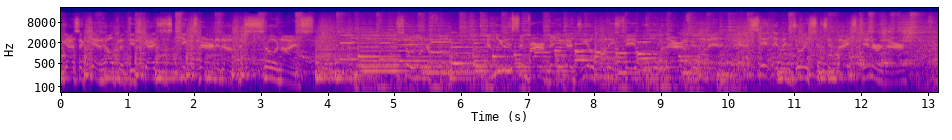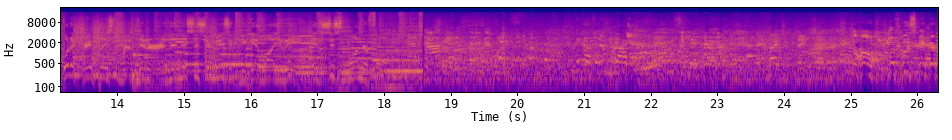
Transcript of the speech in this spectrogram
You guys, I can't help it. These guys just keep tearing it up. It's so nice. It's just wonderful. Oh, look who's here.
